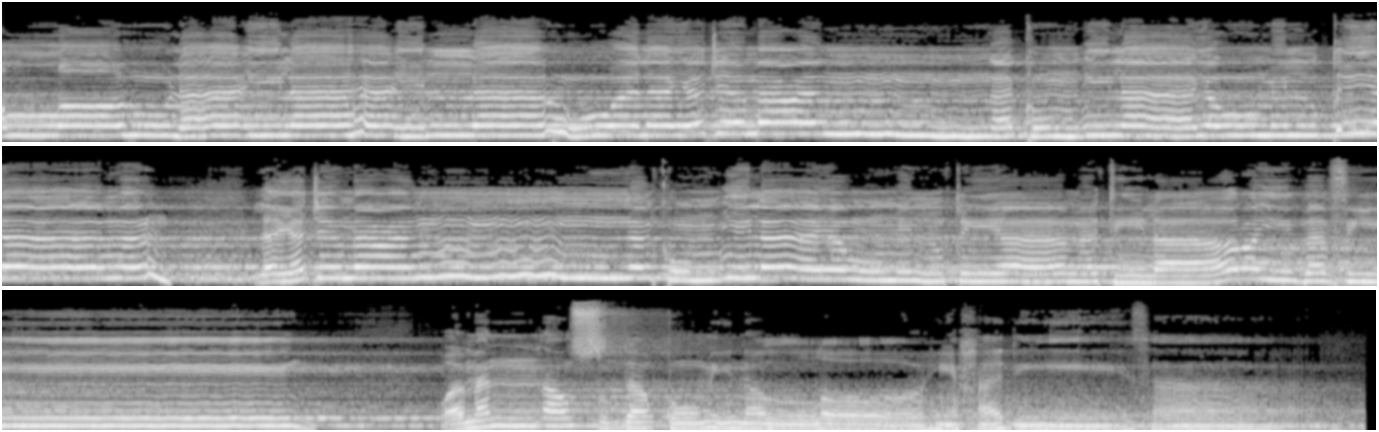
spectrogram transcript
الله لا إله إلا هو ليجمعنكم إلى يوم القيامة ليجمعنكم القيامة لا ريب فيه. ومن أصدق من الله حديثا.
